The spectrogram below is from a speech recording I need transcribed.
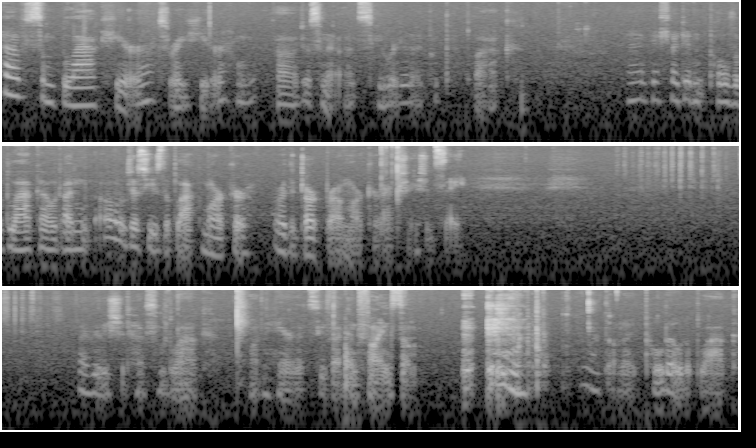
have some black here. It's right here. Uh, just a minute. Let's see. Where did I put that black? I guess I didn't pull the black out. I'm, I'll just use the black marker, or the dark brown marker, actually, I should say. I really should have some black on here. Let's see if I can find some. I thought I pulled out a black.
